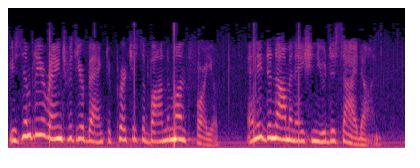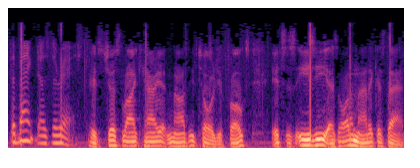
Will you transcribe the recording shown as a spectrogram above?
You simply arrange with your bank to purchase a bond a month for you, any denomination you decide on. The bank does the rest. It's just like Harriet and Ozzie told you, folks. It's as easy, as automatic as that.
